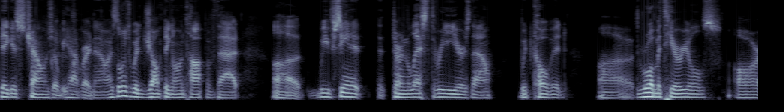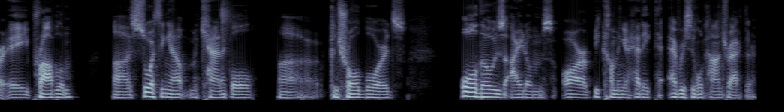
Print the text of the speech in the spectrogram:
biggest challenge that we have right now. As long as we're jumping on top of that, uh, we've seen it during the last three years now with COVID. Uh, the raw materials are a problem. Uh, sourcing out mechanical uh, control boards, all those items are becoming a headache to every single contractor.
